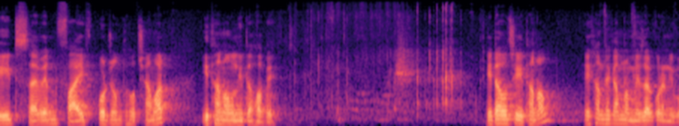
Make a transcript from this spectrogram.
eight seven five পর্যন্ত হচ্ছে আমার ইথানল নিতে হবে। এটা হচ্ছে ইথানল। এখান থেকে আমরা মেজার করে নিব।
